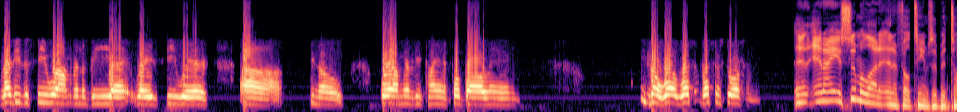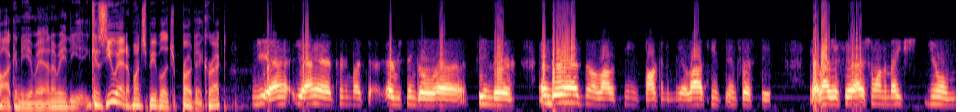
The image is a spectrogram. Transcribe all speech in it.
ready to see where I'm going to be at, ready to see where uh, you know where I'm going to be playing football and you know what what's what's in store for me. And and I assume a lot of NFL teams have been talking to you, man. I mean, because you had a bunch of people at your pro day, correct? Yeah, yeah, I had pretty much every single uh, team there, and there has been a lot of teams talking to me. A lot of teams interested. Yeah, like I said, I just want to make you know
